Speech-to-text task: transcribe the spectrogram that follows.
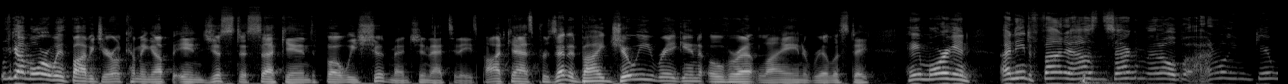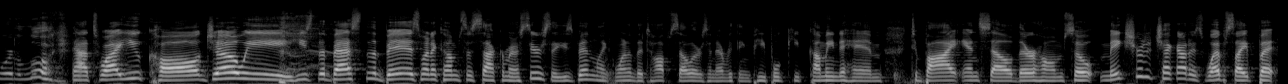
We've got more with Bobby Gerould coming up in just a second, but we should mention that today's podcast presented by Joey Reagan over at Lyon Real Estate. Hey Morgan, I need to find a house in Sacramento, but I don't even get where to look. That's why you call Joey. He's the best in the biz when it comes to Sacramento. Seriously, he's been like one of the top sellers and everything. People keep coming to him to buy and sell their homes. So make sure to check out his website. But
